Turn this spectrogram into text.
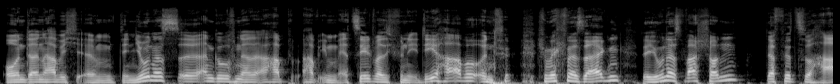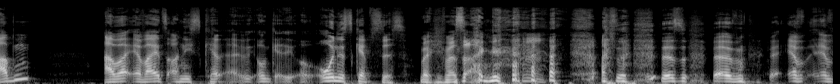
Und dann habe ich ähm, den Jonas äh, angerufen, habe hab ihm erzählt, was ich für eine Idee habe. Und ich möchte mal sagen, der Jonas war schon dafür zu haben, aber er war jetzt auch nicht skep äh, ohne Skepsis, möchte ich mal sagen. also das, ähm, er, er,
